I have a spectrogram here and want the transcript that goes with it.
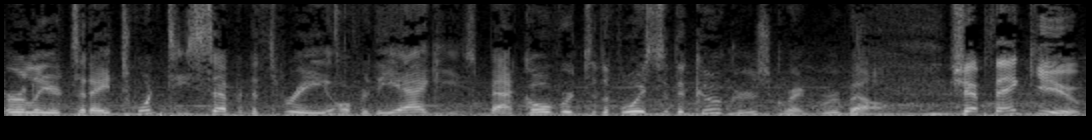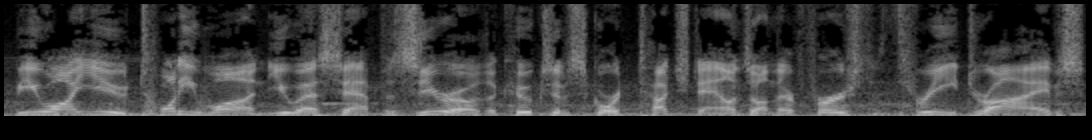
earlier today, 27 3 over the Aggies. Back over to the voice of the Cougars, Greg Wrubell. Shep, thank you. BYU 21, USF 0. The Cougs have scored touchdowns on their first three drives.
